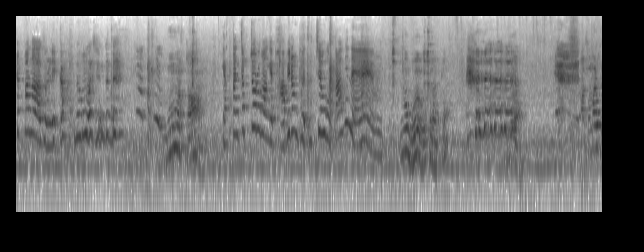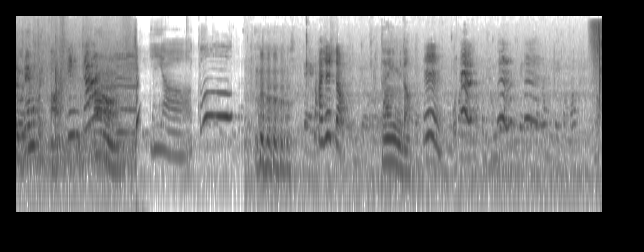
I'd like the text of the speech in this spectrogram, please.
햇반 하나 돌릴까? 너무 맛있는데. 너무 맛있다. 약간 짭조름한 게 밥이랑 배 같이 먹으면 딱이네. 이거 뭐야? 왜 이렇게 맛있어? 아 주말에도 요리해 먹고 싶다. 진짜? 어. 이야 Good. 맛있어. 다행입니다. 응.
